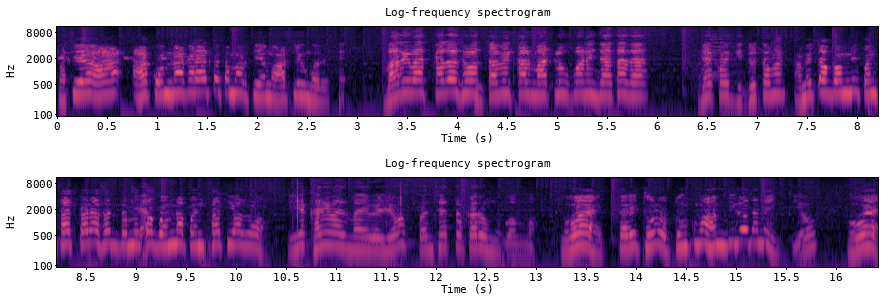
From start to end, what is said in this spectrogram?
પછી આ આ કોમ ના કરાય તો તમારથી એમ આટલી ઉંમરે. મારી વાત કરો છો તમે કાલ માટલું ઉપાડી જતા હતા. મેં કોઈ કીધું તમને? અમે તો ગામની પંચાયત કરા છે ને તમે તો ગામના પંચાયતિયા છો. એ ખરી વાત મારી જો પંચાયત તો કરું હું ગામમાં. હોય તારી થોડું ટૂંકમાં સમજી લો તમે. એવું? હોય.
